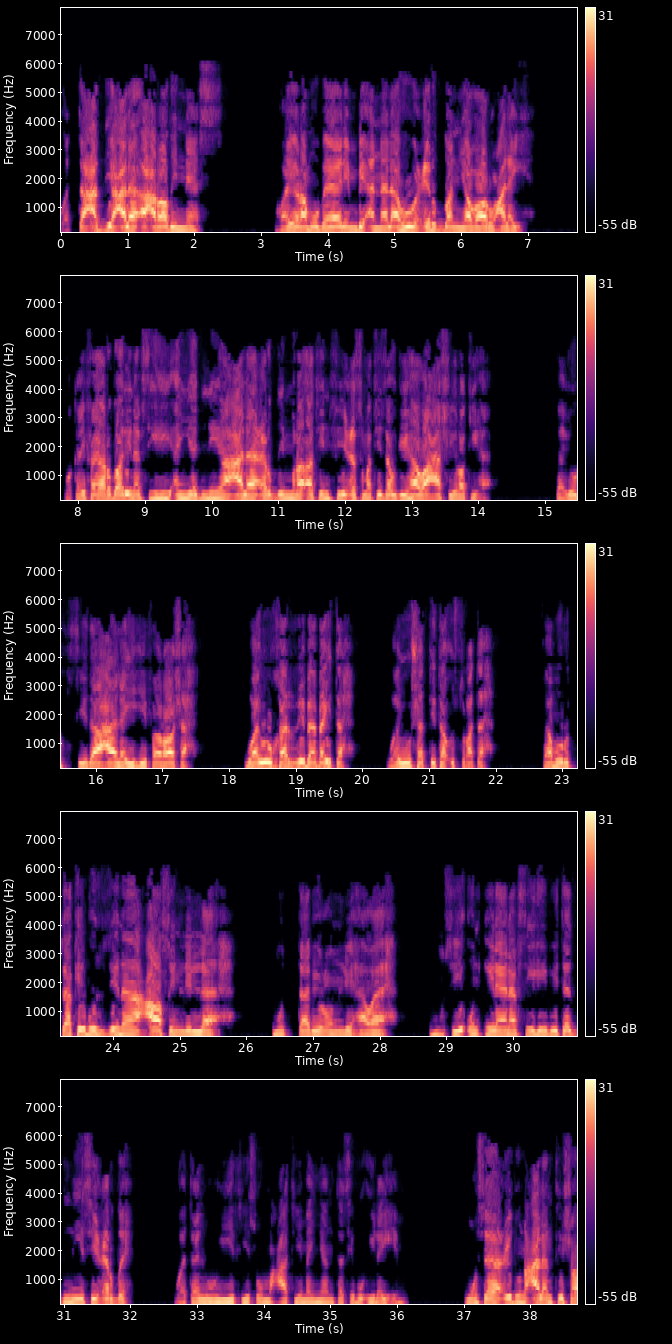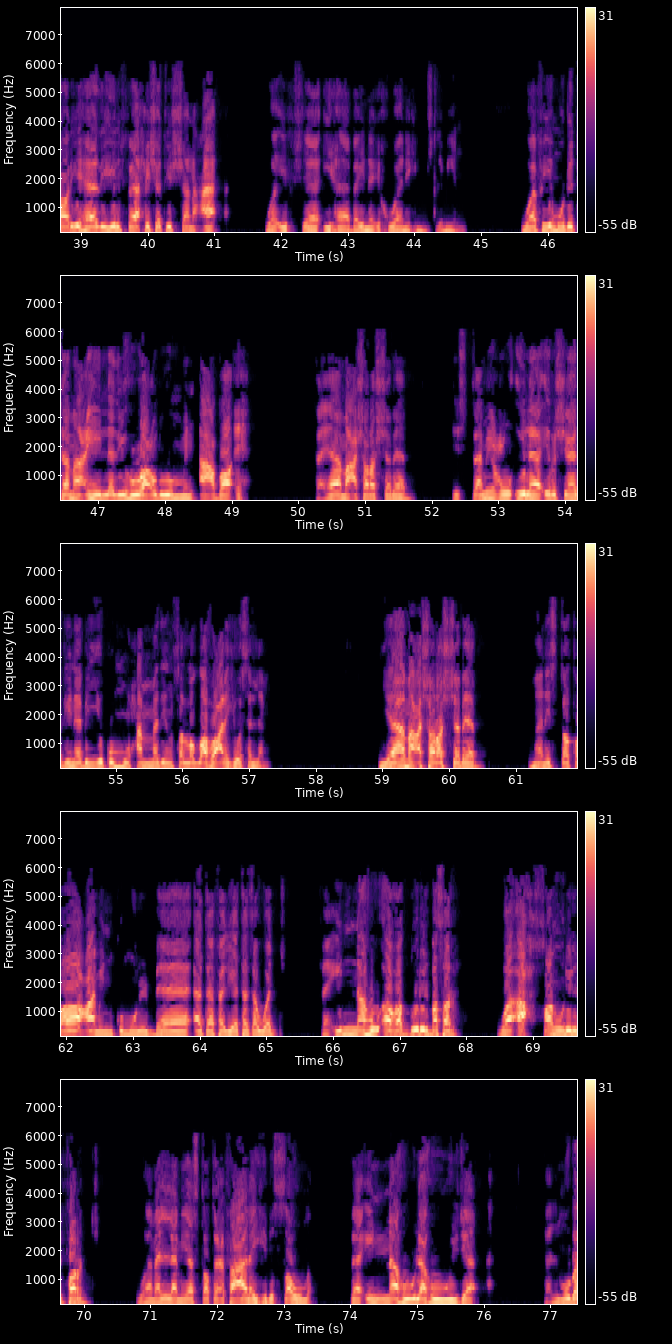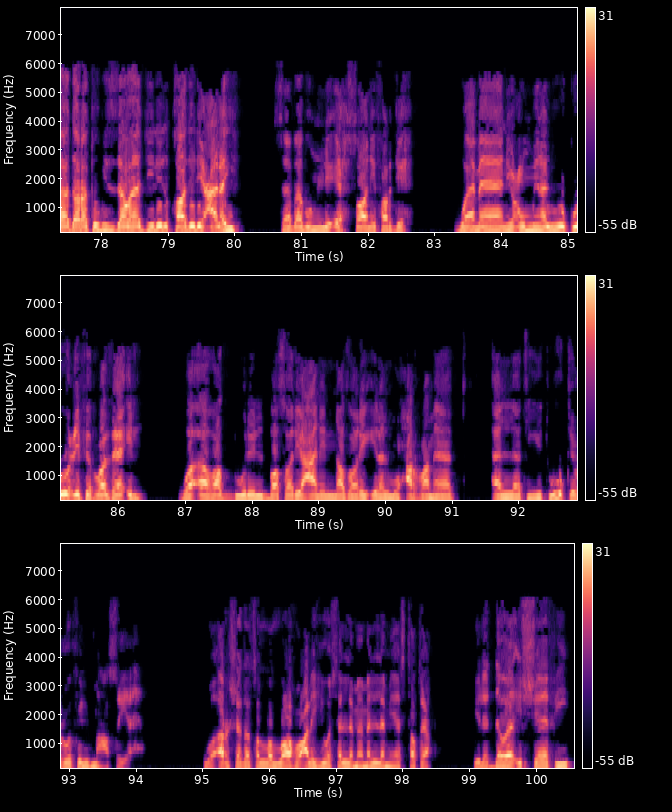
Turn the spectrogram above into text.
والتعدي على أعراض الناس غير مبال بأن له عرضا يغار عليه؟ وكيف يرضى لنفسه أن يجني على عرض امرأة في عصمة زوجها وعشيرتها؟ فيفسد عليه فراشه ويخرب بيته ويشتت أسرته. فمرتكب الزنا عاص لله متبع لهواه مسيء إلى نفسه بتدنيس عرضه وتلويث سمعة من ينتسب إليهم. مساعد على انتشار هذه الفاحشة الشنعاء وإفشائها بين إخوانه المسلمين. وفي مجتمعه الذي هو عضو من أعضائه فيا معشر الشباب استمعوا إلى إرشاد نبيكم محمد صلى الله عليه وسلم. يا معشر الشباب من استطاع منكم الباءة فليتزوج فإنه أغض للبصر وأحصن للفرج ومن لم يستطع فعليه بالصوم فإنه له وجاء. فالمبادرة بالزواج للقادر عليه سبب لإحصان فرجه ومانع من الوقوع في الرذائل وأغض للبصر عن النظر إلى المحرمات التي توقع في المعصية. وأرشد صلى الله عليه وسلم من لم يستطع إلى الدواء الشافي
